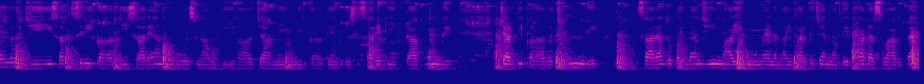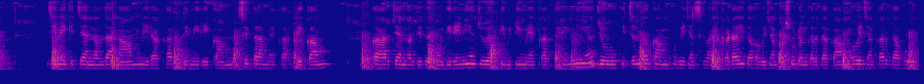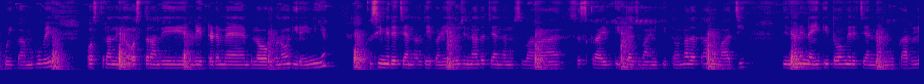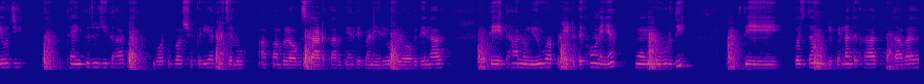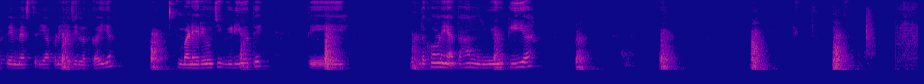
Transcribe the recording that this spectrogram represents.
Hello ਜੀ, ਸਤਿ ਸ੍ਰੀ ਅਕਾਲ ਜੀ ਸਾਰਿਆਂ ਨੂੰ। ਹੋਰ ਸੁਣਾਓ, ਕੀ ਹਾਲ ਚਾਲ ਨੇ? ਉਮੀਦ ਕਰਦੇ ਹਾਂ ਕਿ ਤੁਸੀਂ ਸਾਰੇ ਠੀਕ ਠਾਕ ਹੋਵੋਗੇ। ਚੜ੍ਹਦੀ ਕਲਾ ਵਿੱਚ ਹੋਵੋਗੇ। ਸਾਰਿਆਂ ਤੋਂ ਪਹਿਲਾਂ ਜੀ, my home and my work channel ਤੇ ਤੁਹਾਡਾ ਸਵਾਗਤ ਹੈ। ਜਿਵੇਂ ਕਿ ਚੈਨਲ ਦਾ ਨਾਮ ਮੇਰਾ ਘਰ ਤੇ ਮੇਰੇ ਕੰਮ, ਉਸੇ ਤਰ੍ਹਾਂ ਮੈਂ ਘਰ ਦੇ ਕੰਮ, ਕਾਰ ਚੈਨਲ ਤੇ ਦਿਖਾਉਂਦੀ ਰਹਿੰਦੀ ਹਾਂ, ਜੋ ਐਕਟੀਵਿਟੀ ਮੈਂ ਕਰਦੀ ਰਹਿੰਦੀ ਹਾਂ, ਜੋ ਕਿਚਨ ਦਾ ਕੰਮ ਹੋਵੇ ਜਾਂ ਸਿਲਾਈ ਕਢਾਈ ਦਾ ਹੋਵੇ ਜਾਂ ਪਸ਼ੂ ਡੰਗਰ ਦਾ ਕੰਮ ਹੋਵੇ ਜਾਂ ਘਰ ਦਾ ਹੋਰ ਕੋਈ ਕੰਮ ਹੋਵੇ ਉਸ ਤਰ੍ਹਾਂ ਦੇ, ਉਸ ਤਰ੍ਹਾਂ ਦੇ ਰਿਲੇਟਡ ਮੈਂ ਬਲੌਗ ਬਣਾਉਂਦੀ ਰਹਿੰਦੀ ਹਾਂ। ਤੁਸੀਂ ਮੇਰੇ ਚੈਨਲ ਤੇ ਬਣੇ ਰਹੋ, ਜਿਨ੍ਹਾਂ ਦਾ ਚੈਨਲ ਨੂੰ ਸਬਸਕ੍ਰਾਈਬ ਕੀਤਾ ਜੁਆਇਨ ਕੀਤਾ, ਉਹਨਾਂ ਦਾ ਧੰਨਵਾਦ ਜੀ। ਜਿਨ੍ਹਾਂ ਨੇ ਨਹੀਂ ਕੀਤਾ, ਉਹ ਮੇਰੇ ਚੈਨਲ ਨੂੰ ਕਰ ਲਿਓ ਜੀ। ਥੈਂਕ ਯੂ ਜੀ ਤੁਹਾਡਾ ਬਹੁਤ ਬਹੁਤ ਸ਼ੁਕਰੀਆ ਤੇ ਚਲੋ ਆਪਾਂ ਬਲੌਗ ਸਟਾਰਟ ਕਰਦੇ ਹਾਂ ਤੇ ਬਣੇ ਰਹੋ ਬਲੌਗ ਦੇ ਨਾਲ। ਤੇ ਤੁਹਾਨੂੰ ਨਿਊ ਅਪਡੇਟ ਦਿਖਾਉਣੇ ਆ ਹੋਮ ਟੂਰ ਦੀ। ਤੇ ਕੁਝ ਤੁਹਾਨੂੰ ਅੱਗੇ ਪਹਿਲਾਂ ਦਿਖਾ ਦਿੱਤਾ ਵਾ ਤੇ ਮਿਸਤਰੀ ਆਪਣੇ ਹਜੇ ਲੱਗਾ ਹੀ ਆ। ਬਣੇ ਰਹੋ ਜੀ ਵੀਡੀਓ ਤੇ। ਤੇ ਦਿਖਾਉਣੇ ਆ ਤੁਹਾਨੂੰ ਨਿਊ ਕੀ ਆ।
